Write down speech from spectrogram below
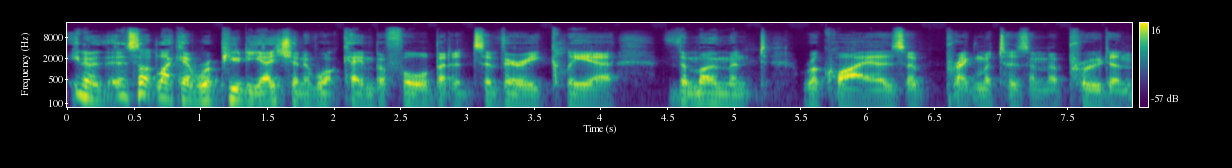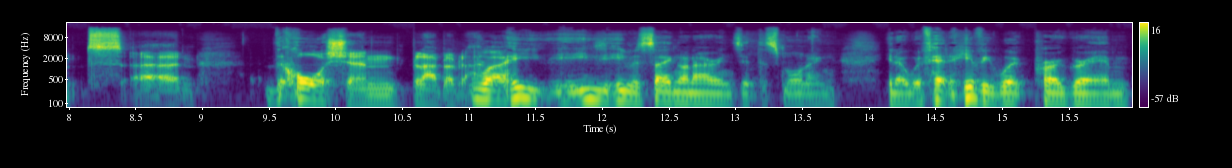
you know, it's not like a repudiation of what came before, but it's a very clear. The moment requires a pragmatism, a prudence, uh, the, caution, blah blah blah. Well, he, he he was saying on RNZ this morning, you know, we've had a heavy work program,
